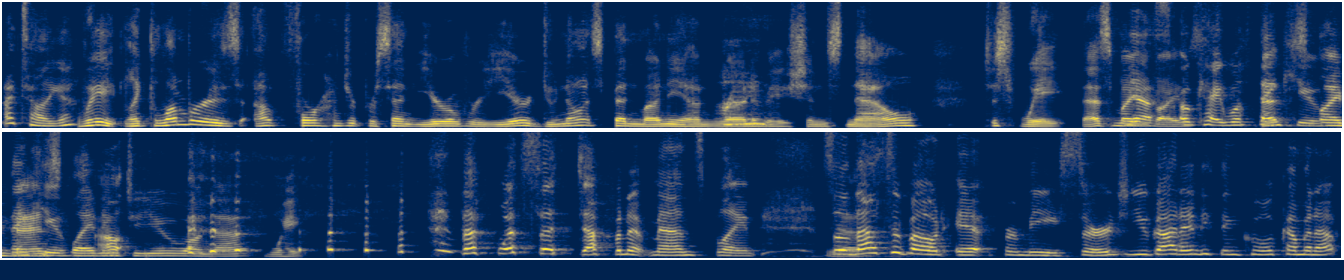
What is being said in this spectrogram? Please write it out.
I tell you. Wait, like lumber is up 400% year over year. Do not spend money on renovations I... now. Just wait. That's my yes, advice. Okay. Well, thank you. That's you. My thank mansplaining you. to you on that. Wait. that was a definite mansplain. So yes. that's about it for me. Serge, you got anything cool coming up?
